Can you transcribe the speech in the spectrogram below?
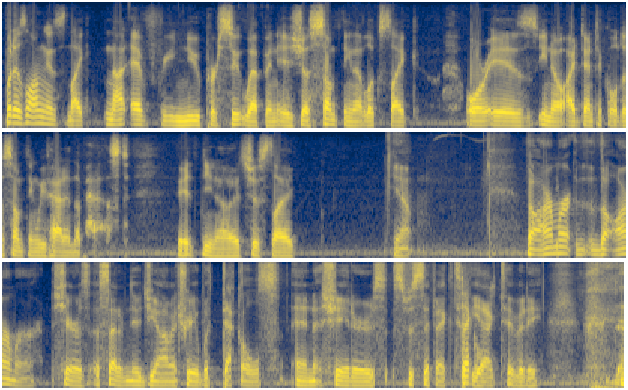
But as long as like not every new pursuit weapon is just something that looks like or is you know identical to something we've had in the past. It you know it's just like Yeah. The armor the armor shares a set of new geometry with decals and shaders specific to the activity. I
